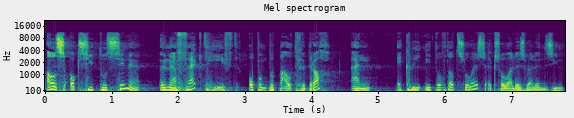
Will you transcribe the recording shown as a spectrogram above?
als oxytocine een effect heeft op een bepaald gedrag, en ik weet niet of dat zo is, ik zou wel eens willen zien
